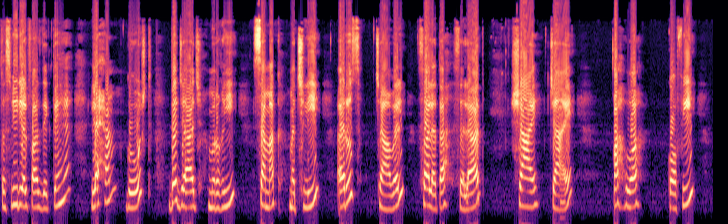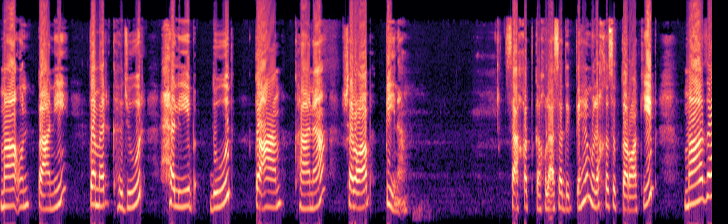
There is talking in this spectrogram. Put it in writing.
تصویری الفاظ دیکھتے ہیں۔ لحم، گوشت، دجاج، مرغی، سمک، مچھلی ارز چاول، سلطہ، سلاد شائے چائے، قہوہ، کافی معاون پانی تمر، کھجور حلیب دودھ، طعام، کھانا، شراب، پینا۔ ساخت کا خلاصہ دیکھتے ہیں ملخص التراکیب۔ ماذا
